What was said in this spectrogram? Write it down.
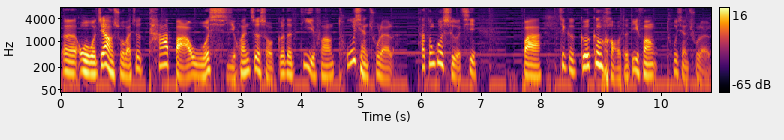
呃，我我这样说吧，就他把我喜欢这首歌的地方凸显出来了，他通过舍弃，把这个歌更好的地方凸显出来了，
